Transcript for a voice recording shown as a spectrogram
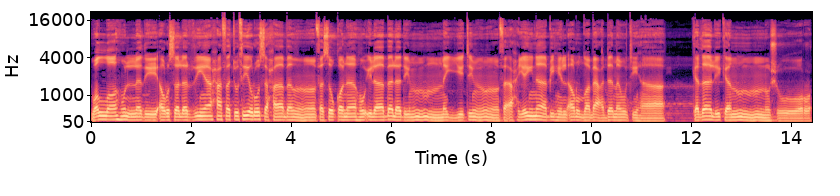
والله الذي أرسل الرياح فتثير سحابا فسقناه إلى بلد ميت فأحيينا به الأرض بعد موتها. كذلك النشور.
